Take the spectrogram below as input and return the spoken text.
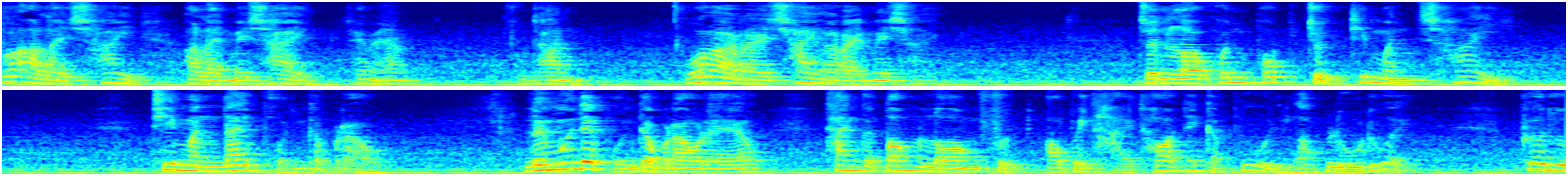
ว่าอะไรใช่อะไรไม่ใช่ใช่ไหมครับทุกท่าน ว่าอะไรใช่อะไรไม่ใช่ จนเราค้นพบจุดที่มันใช่ ที่มันได้ผลกับเรา และเมื่อได้ผลกับเราแล้ว ท่านก็ต้องลองฝึกเอาไปถ่ายทอดให้กับผู้อื่นรับรู้ด้วย เพื่อดู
